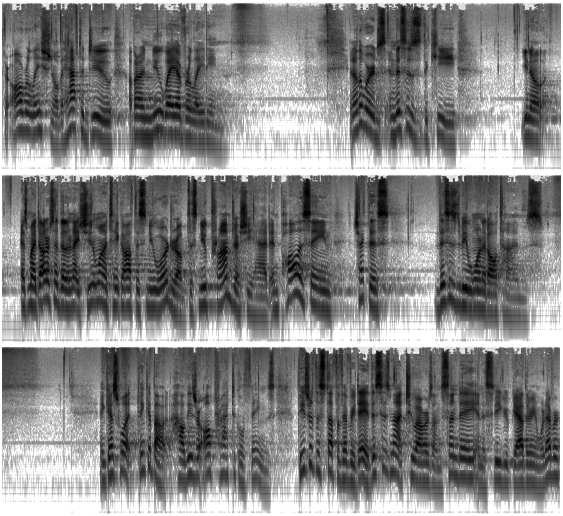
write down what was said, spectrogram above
They're all relational. They have to do about a new way of relating. In other words, and this is the key, you know, as my daughter said the other night, she didn't want to take off this new wardrobe, this new prom dress she had. And Paul is saying, check this, this is to be worn at all times. And guess what? Think about how these are all practical things. These are the stuff of every day. This is not two hours on Sunday in a city group gathering, or whatever.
